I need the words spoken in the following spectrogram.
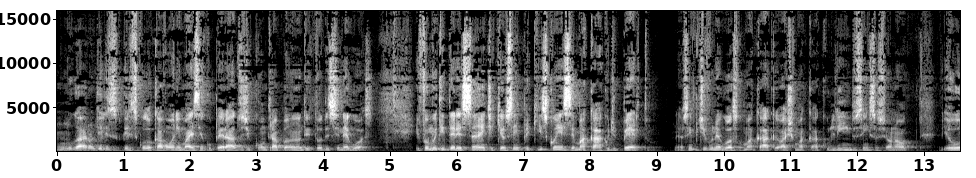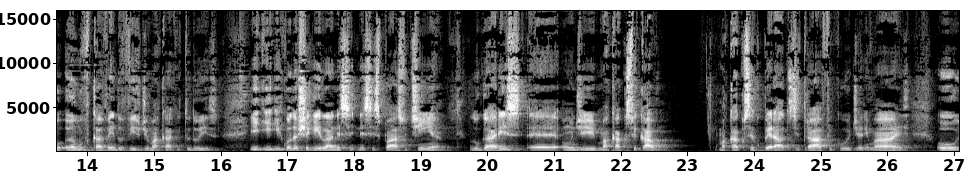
um lugar onde eles, eles colocavam animais recuperados de contrabando e todo esse negócio. E foi muito interessante que eu sempre quis conhecer macaco de perto. Eu sempre tive um negócio com macaco. Eu acho macaco lindo, sensacional. Eu amo ficar vendo vídeo de macaco e tudo isso. E, e, e quando eu cheguei lá nesse, nesse espaço, tinha lugares é, onde macacos ficavam. Macacos recuperados de tráfico de animais, ou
